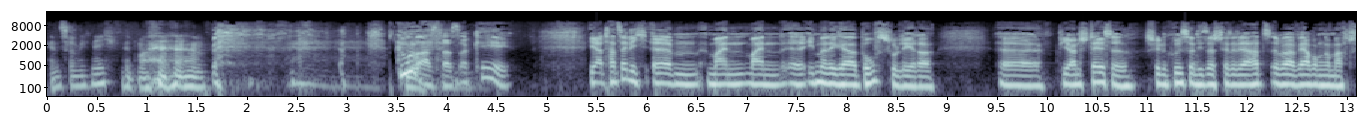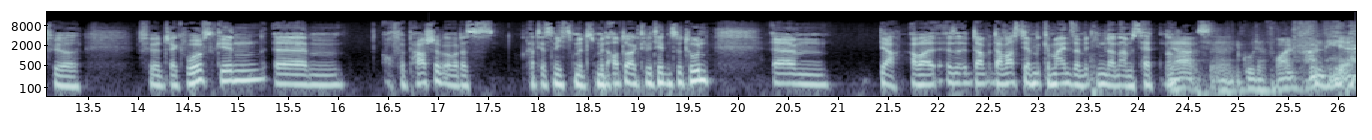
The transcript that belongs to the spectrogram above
Kennst du mich nicht? Mit meinem Du warst das, okay. Ja, tatsächlich, ähm, mein, mein äh, ehemaliger Berufsschullehrer, äh, Björn Stelte, schöne Grüße an dieser Stelle, der hat immer Werbung gemacht für, für Jack Wolfskin, ähm, auch für Parship, aber das hat jetzt nichts mit, mit Outdoor-Aktivitäten zu tun. Ähm, ja, aber also, da, da warst du ja mit, gemeinsam mit ihm dann am Set, ne? Ja, ist äh, ein guter Freund von mir.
